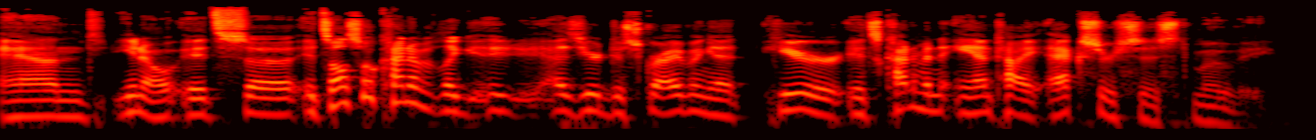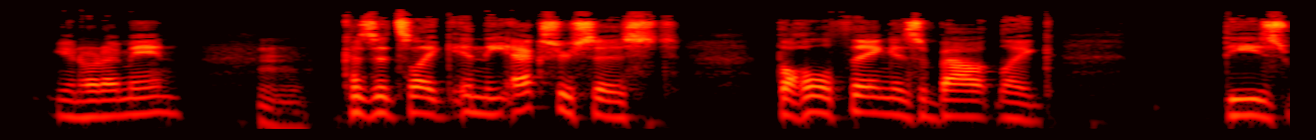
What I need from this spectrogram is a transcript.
and you know it's uh it's also kind of like it- as you're describing it here it's kind of an anti-exorcist movie. You know what i mean? Because it's like in the exorcist the whole thing is about like these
